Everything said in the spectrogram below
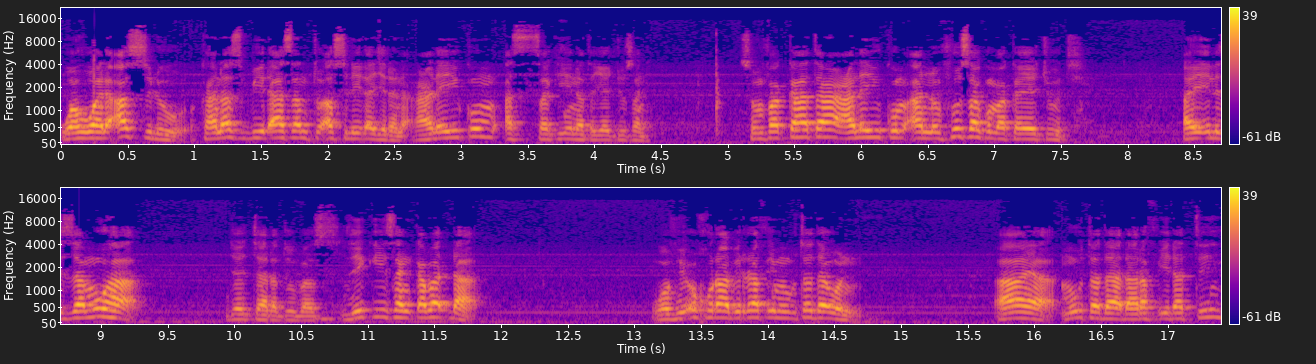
وهو الأصل كنسبي الأسنت أصلي الأجرن عليكم السكينة يجوسن ثم فكاتا عليكم أنفسكم أكيجوت أي إلزموها جتر دوبس ذكي سنكبدا وفي أخرى بالرفع مبتدأ. آية مبتدأ رفع إلتي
